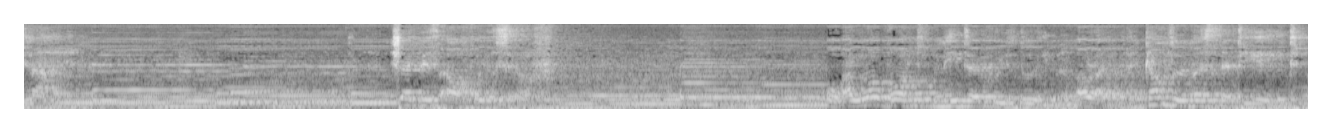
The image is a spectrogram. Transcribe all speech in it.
Check this out for yourself. Oh, I love what Niteku is doing. All right, come to the verse 38.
